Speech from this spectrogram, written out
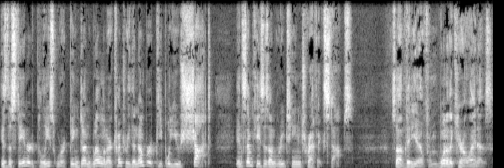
is the standard of police work being done well in our country the number of people you shot, in some cases on routine traffic stops. Saw a video from one of the Carolinas.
